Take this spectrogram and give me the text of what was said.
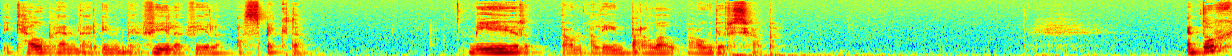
Ik help hen daarin bij vele, vele aspecten meer dan alleen parallel ouderschap. En toch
